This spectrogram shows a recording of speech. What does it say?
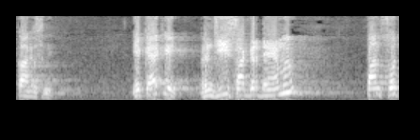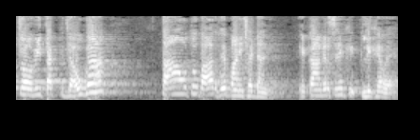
ਕਾਂਗਰਸ ਨੇ। ਇਹ ਕਹਿ ਕੇ ਰਣਜੀਤ ਸਾਗਰ ਡੈਮ 524 ਤੱਕ ਜਾਊਗਾ, ਤਾਂ ਉਹ ਤੋਂ ਬਾਅਦ ਫਿਰ ਪਾਣੀ ਛੱਡਾਂਗੇ। ਇਹ ਕਾਂਗਰਸ ਨੇ ਲਿਖਿਆ ਹੋਇਆ।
